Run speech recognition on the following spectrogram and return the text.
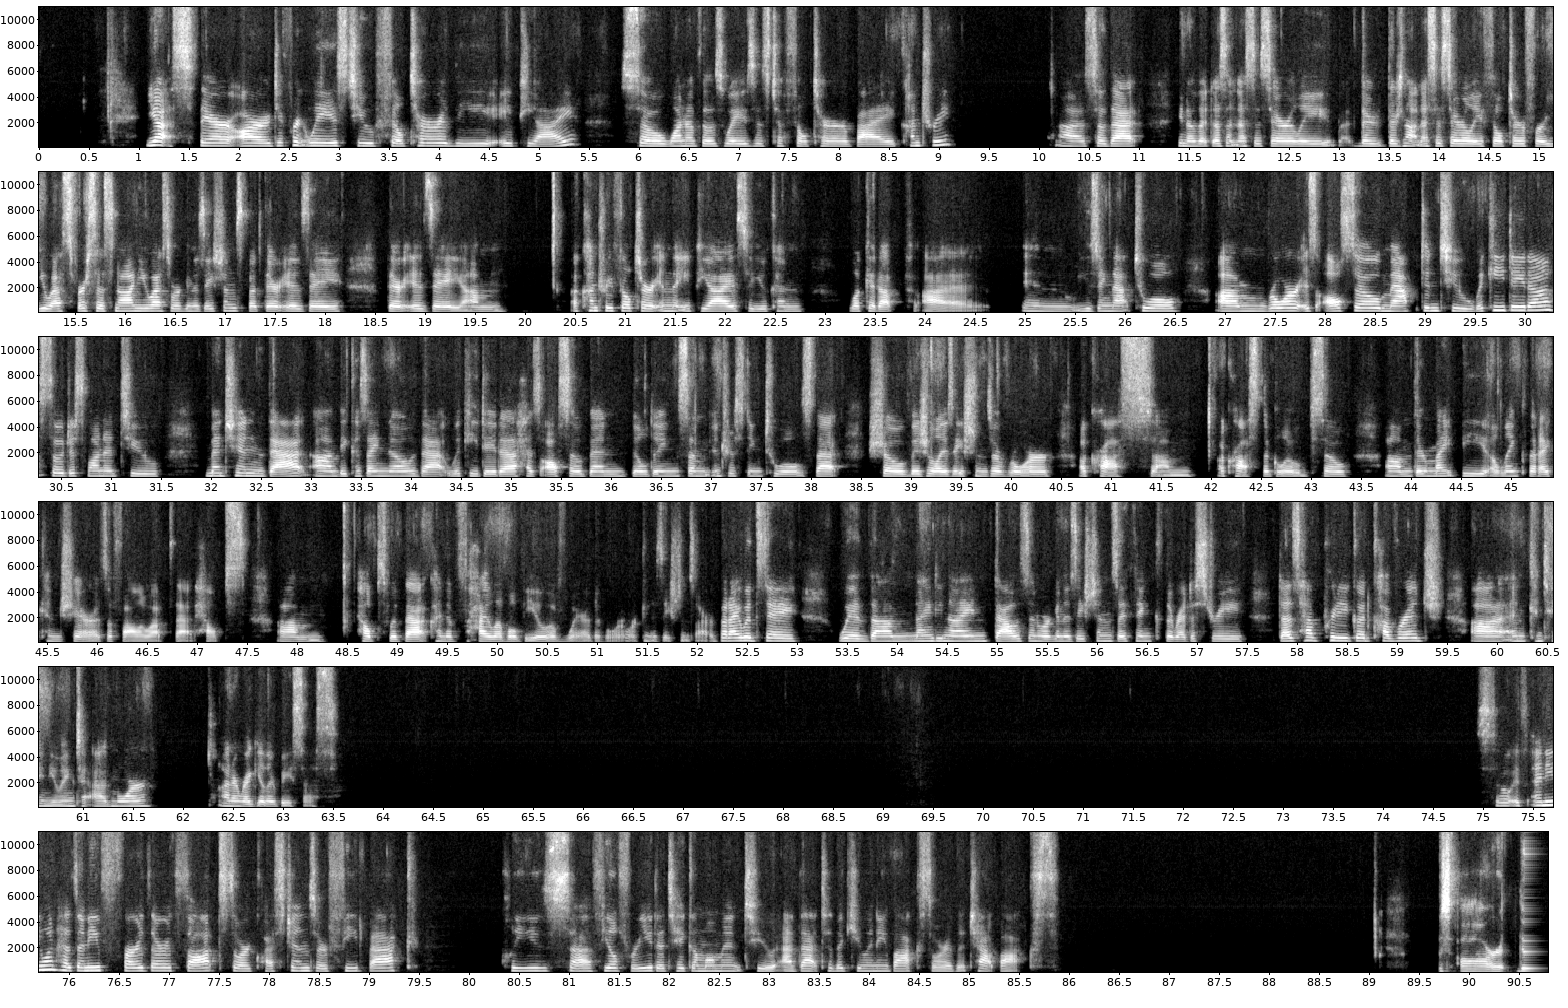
Yes, there are different ways to filter the API. So one of those ways is to filter by country. Uh, so that, you know, that doesn't necessarily, there, there's not necessarily a filter for US versus non-US organizations, but there is a, there is a, um, a country filter in the API so you can look it up uh, in using that tool. Um, ROR is also mapped into Wikidata. So just wanted to mention that um, because I know that Wikidata has also been building some interesting tools that show visualizations of ROR across, um, across the globe. So um, there might be a link that I can share as a follow-up that helps um, helps with that kind of high level view of where the ROR organizations are. But I would say with um, 99,000 organizations, I think the registry does have pretty good coverage uh, and continuing to add more on a regular basis. So if anyone has any further thoughts or questions or feedback, please uh, feel free to take a moment to add that to the Q&A box or the chat box. Those are the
